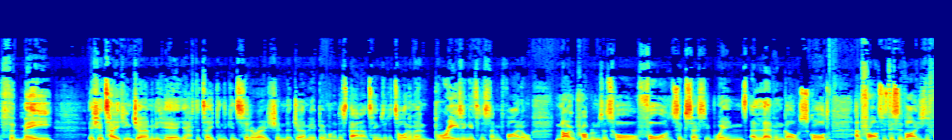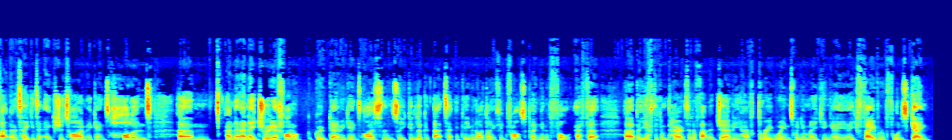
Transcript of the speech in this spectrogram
For me, if you're taking Germany here, you have to take into consideration that Germany have been one of the standout teams of the tournament, breezing into the semi final, no problems at all, four successive wins, 11 goals scored. And France's disadvantage is the fact they were taken to extra time against Holland. Um, and, and they drew their final group game against Iceland, so you could look at that technically, even though I don't think France are putting in a full effort. Uh, but you have to compare it to the fact that Germany have three wins when you're making a, a favourite for this game.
